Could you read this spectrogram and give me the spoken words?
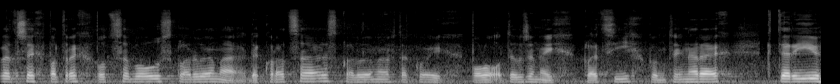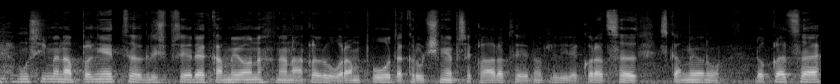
Ve třech patrech pod sebou skladujeme dekorace, skladujeme v takových polootevřených klecích, kontejnerech, který musíme naplnit, když přijede kamion na nákladovou rampu, tak ručně překládat jednotlivé dekorace z kamionu do klece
